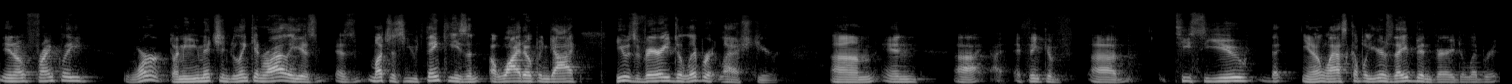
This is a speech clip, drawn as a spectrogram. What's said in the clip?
you know, frankly, weren't. I mean, you mentioned Lincoln Riley as as much as you think he's an, a wide open guy, he was very deliberate last year, um, and uh, I think of uh, TCU, that you know, last couple years they've been very deliberate,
